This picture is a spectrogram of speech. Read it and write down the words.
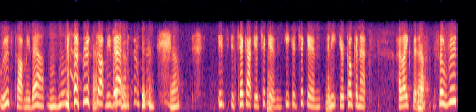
Ruth taught me that. Mhm. Ruth Yeah. taught me that. Yeah, chicken. Yeah. eat, check out your chicken. Eat your chicken and Yeah. eat your coconuts. I like this. Yeah. So Ruth,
